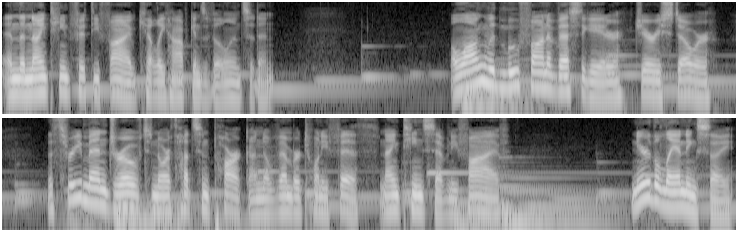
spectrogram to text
and the 1955 Kelly Hopkinsville incident. Along with MUFON investigator Jerry Stower, the three men drove to North Hudson Park on November 25, 1975. Near the landing site,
